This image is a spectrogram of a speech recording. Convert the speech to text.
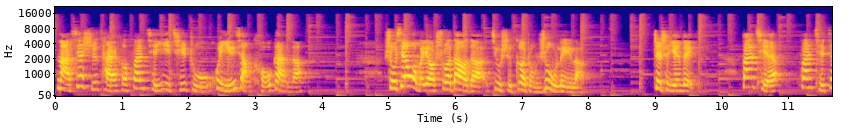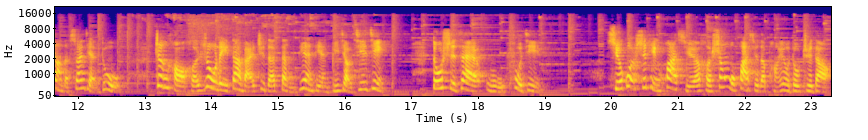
哪些食材和番茄一起煮会影响口感呢？首先我们要说到的就是各种肉类了。这是因为番茄、番茄酱的酸碱度。正好和肉类蛋白质的等电点比较接近，都是在五附近。学过食品化学和生物化学的朋友都知道，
